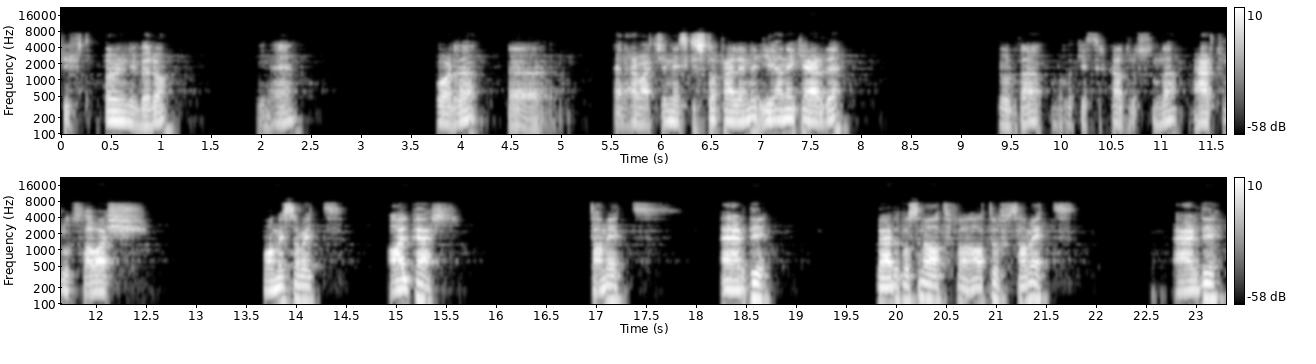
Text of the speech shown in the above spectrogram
Çift ön libero. Yine bu arada e, Fenerbahçe'nin eski stoperlerini İlhan Eker'de burada Balıkesir kadrosunda Ertuğrul Savaş, Muhammed Samet, Alper, Samet, Erdi, verdi pasını Atıf'a, Atıf, Samet, Erdi,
